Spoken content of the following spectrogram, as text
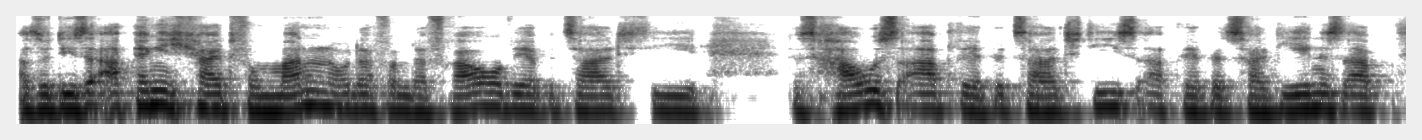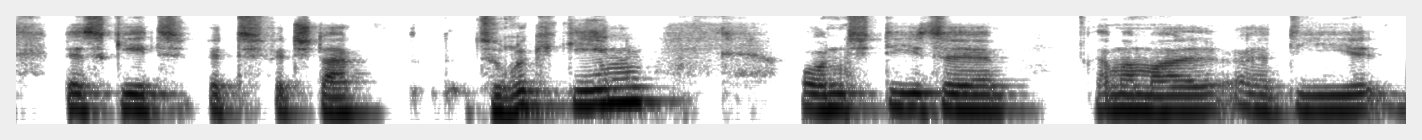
Also diese Abhängigkeit vom Mann oder von der Frau, wer bezahlt die, das Haus ab, wer bezahlt dies ab, wer bezahlt jenes ab, das geht, wird, wird stark zurückgehen. Und diese, sagen wir mal, äh, die,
